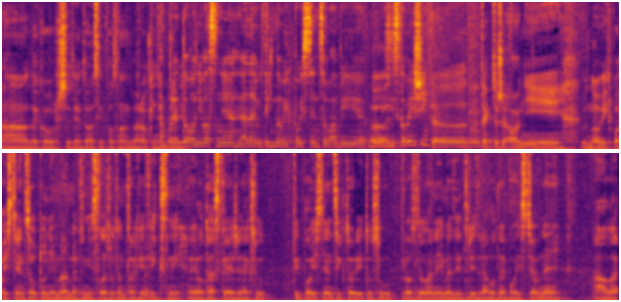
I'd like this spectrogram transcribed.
a ako určite je to asi posledné dva roky neboli. A preto oni vlastne hľadajú tých nových poistencov, aby boli uh, ziskovejší? Uh, takže oni nových poistencov tu nemáme v zmysle, že ten trh je fixný. Aj otázka je, že ak sú tí poistenci, ktorí tu sú rozdelení medzi tri zdravotné poisťovne, ale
